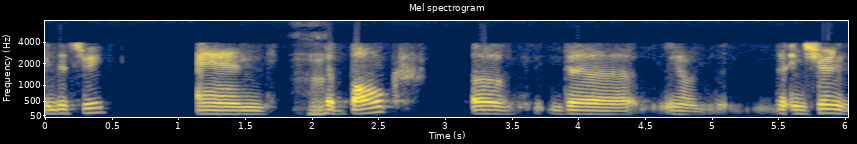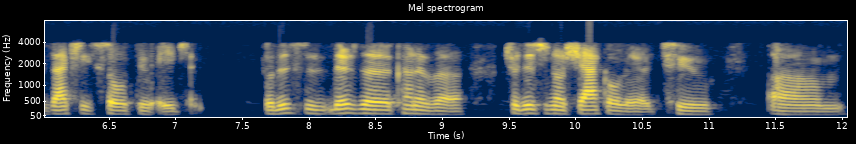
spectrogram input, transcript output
industry, and mm-hmm. the bulk of the you know the insurance is actually sold through agents. So this is there's a kind of a traditional shackle there to um,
